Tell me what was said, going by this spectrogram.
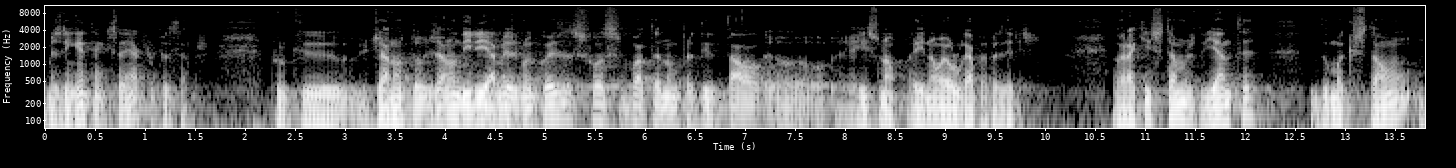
mas ninguém tem que estranhar que o façamos. porque já não, tô, já não diria a mesma coisa se fosse vota num partido tal, é isso não, aí não é o lugar para fazer isso. Agora aqui estamos diante de uma questão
